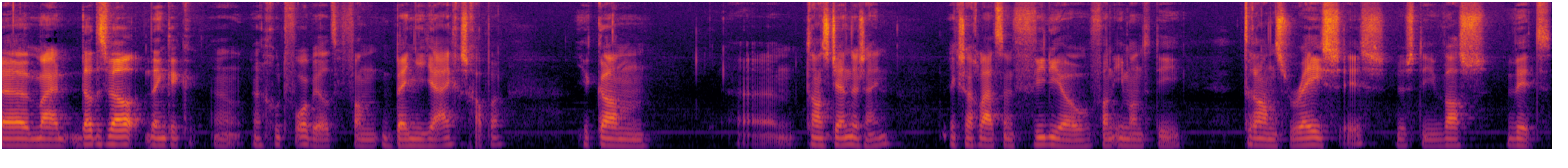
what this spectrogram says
Eh, maar dat is wel, denk ik, eh, een goed voorbeeld van ben je je eigenschappen. Je kan ehm, transgender zijn. Ik zag laatst een video van iemand die trans race is. Dus die was wit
